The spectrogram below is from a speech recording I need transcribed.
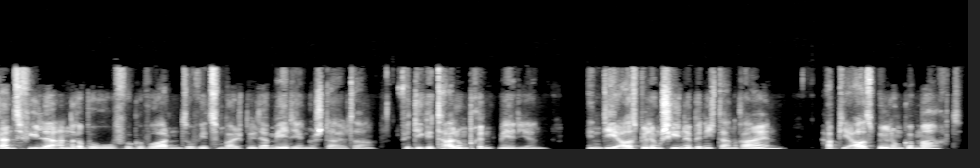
ganz viele andere Berufe geworden, so wie zum Beispiel der Mediengestalter für Digital- und Printmedien. In die Ausbildungsschiene bin ich dann rein, habe die Ausbildung gemacht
